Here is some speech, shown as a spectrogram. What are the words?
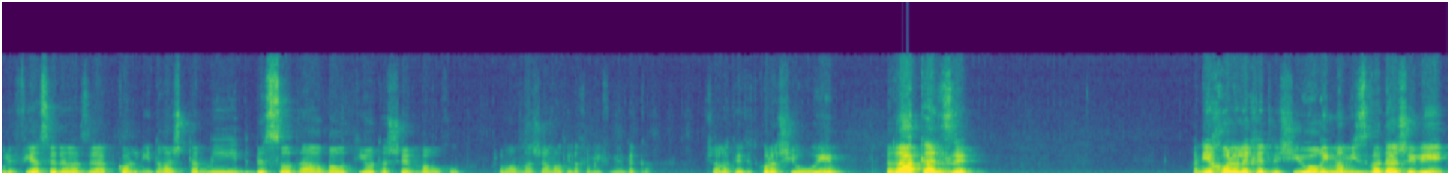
ולפי הסדר הזה הכל נדרש תמיד בסוד ארבע אותיות השם ברוך הוא. כלומר מה שאמרתי לכם לפני דקה. אפשר לתת את כל השיעורים רק על זה. אני יכול ללכת לשיעור עם המזוודה שלי,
